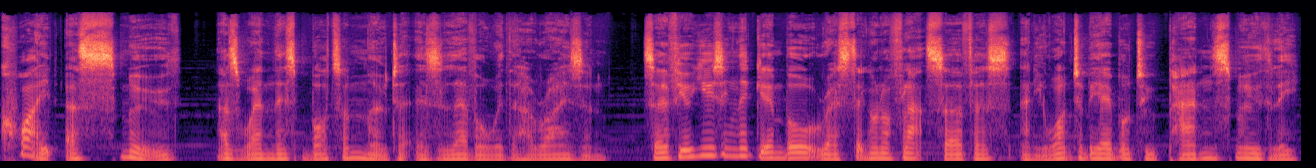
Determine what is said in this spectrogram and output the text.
quite as smooth as when this bottom motor is level with the horizon. So if you're using the gimbal resting on a flat surface and you want to be able to pan smoothly,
